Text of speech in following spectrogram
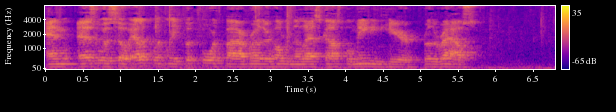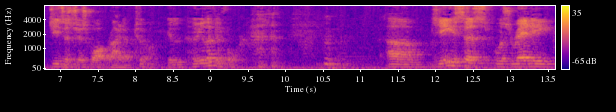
And as was so eloquently put forth by our brother holding the last gospel meeting here, Brother Rouse, Jesus just walked right up to him. Who are you looking for? um, Jesus was ready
